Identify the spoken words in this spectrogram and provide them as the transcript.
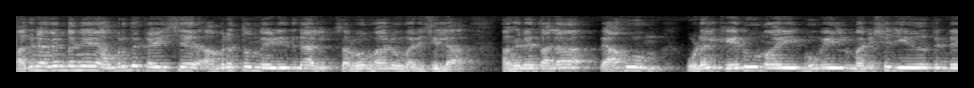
അതിനകം തന്നെ അമൃത് കഴിച്ച് അമരത്വം നേടിയതിനാൽ സർവഭാനു മരിച്ചില്ല. അങ്ങനെ തല രാഹുവും ഉടൽ കേതുവുമായി ഭൂമിയിൽ മനുഷ്യജീവിതത്തിന്റെ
